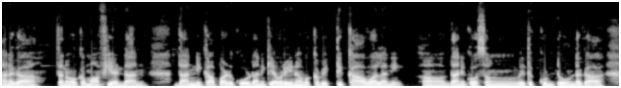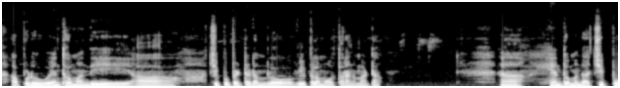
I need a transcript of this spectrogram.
అనగా తను ఒక మాఫియా డాన్. దాన్ని కాపాడుకోవడానికి ఎవరైనా ఒక వ్యక్తి కావాలని దానికోసం వెతుక్కుంటూ ఉండగా అప్పుడు ఎంతోమంది ఆ చిప్పు పెట్టడంలో విఫలమవుతారనమాట ఎంతోమంది ఆ చిప్పు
